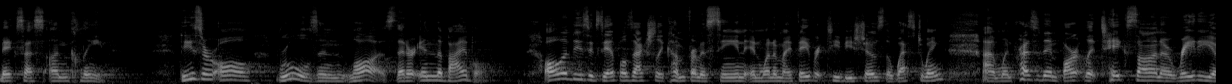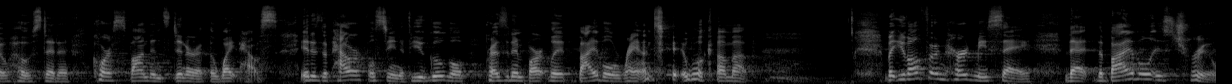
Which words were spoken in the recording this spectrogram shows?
makes us unclean. These are all rules and laws that are in the Bible. All of these examples actually come from a scene in one of my favorite TV shows, The West Wing, um, when President Bartlet takes on a radio host at a correspondence dinner at the White House. It is a powerful scene. If you Google President Bartlet Bible rant, it will come up. But you've often heard me say that the Bible is true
